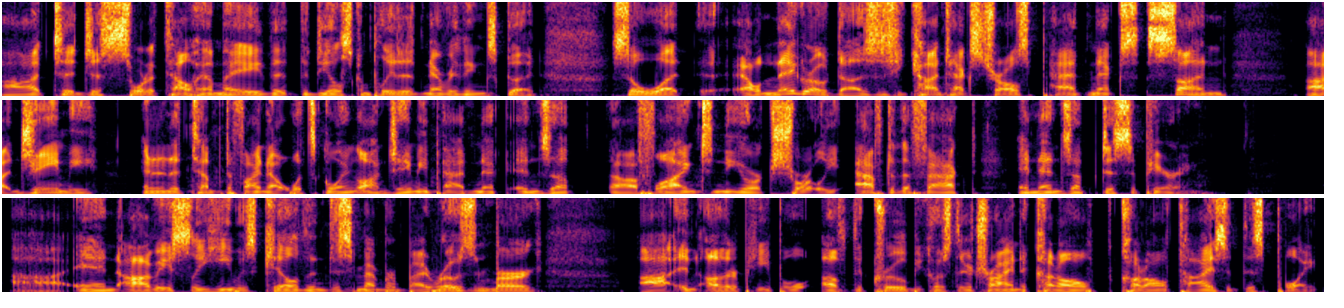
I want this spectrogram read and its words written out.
uh, to just sort of tell him, hey, that the deal's completed and everything's good. So what El Negro does is he contacts Charles Padnick's son, uh, Jamie, in an attempt to find out what's going on. Jamie Padneck ends up uh, flying to New York shortly after the fact and ends up disappearing. Uh, and obviously, he was killed and dismembered by Rosenberg. Uh, and other people of the crew because they're trying to cut all cut all ties at this point.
